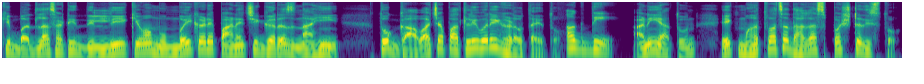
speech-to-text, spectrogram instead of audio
की बदलासाठी दिल्ली किंवा मुंबईकडे पाण्याची गरज नाही तो गावाच्या पातळीवरही घडवता येतो. अगदी. आणि यातून एक महत्त्वाचा धागा स्पष्ट दिसतो.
